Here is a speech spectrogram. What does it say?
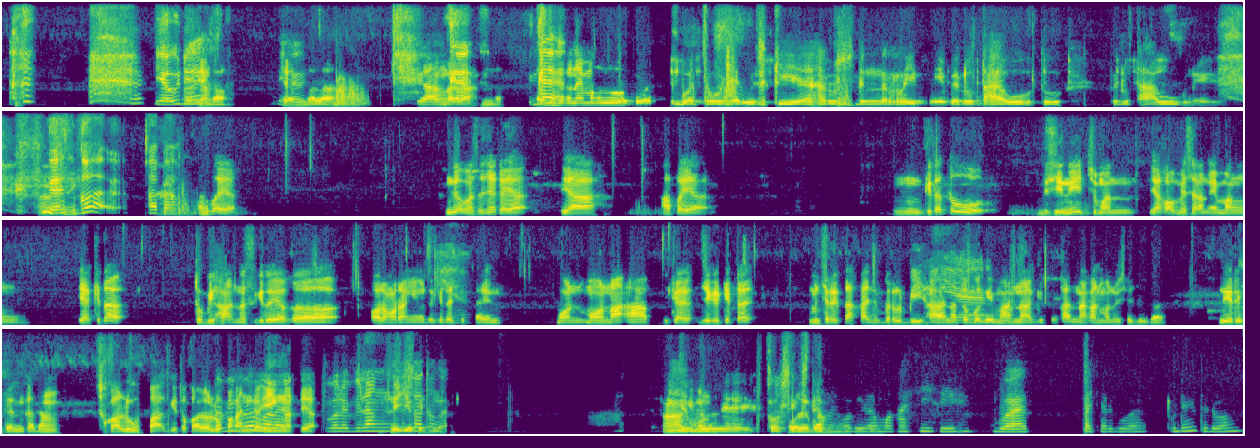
ya udah Ya enggak. Ya enggak lah. Ya enggak Enggak. lah. Enggak. Kalau Enggak. misalkan emang lu buat buat cowoknya Rizky ya harus denger ini biar lu tahu tuh biar lu tahu nih Enggak, gue apa apa ya? Enggak maksudnya kayak ya apa ya? Hmm, kita tuh di sini cuman ya kalau misalkan emang ya kita to be honest gitu ya ke orang-orang yang udah kita Iya. ceritain. Mohon mohon maaf jika jika kita menceritakannya berlebihan Iya. atau bagaimana gitu. Karena kan manusia juga sendiri kan kadang suka lupa gitu. Kalau lupa Tapi kan gue nggak inget ya. boleh bilang Iya, sesuatu nggak Ah, iya gimana? boleh closing Boleh statement gue bilang makasih sih buat pacar gue udah itu doang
